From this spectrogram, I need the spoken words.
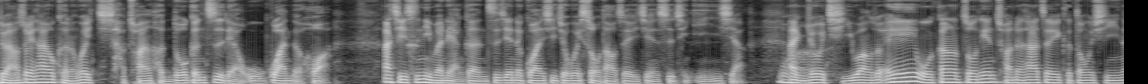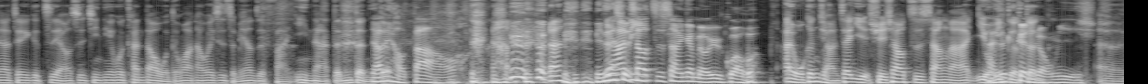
对啊，所以他有可能会传很多跟治疗无关的话，那其实你们两个人之间的关系就会受到这一件事情影响。那你就会期望说，哎、欸，我刚刚昨天传了他这一个东西，那这个治疗师今天会看到我的话，他会是怎么样子反应啊？等等，压力好大哦。对啊，你你在学校智商应该没有遇过吧？哎，我跟你讲，在学校智商啊，有一个更，更容易，呃，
